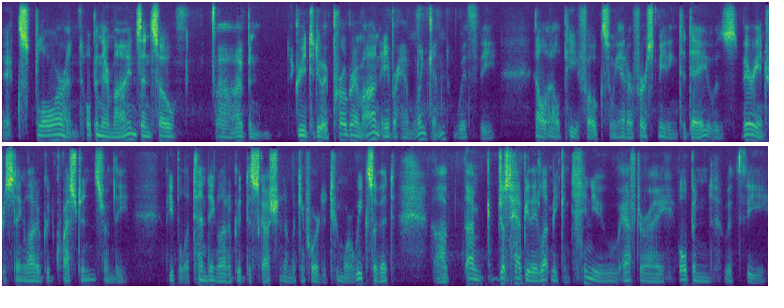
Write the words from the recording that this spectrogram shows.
explore and open their minds. And so uh, I've been agreed to do a program on Abraham Lincoln with the LLP folks. We had our first meeting today. It was very interesting, a lot of good questions from the people attending, a lot of good discussion. I'm looking forward to two more weeks of it. Uh, I'm just happy they let me continue after I opened with the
